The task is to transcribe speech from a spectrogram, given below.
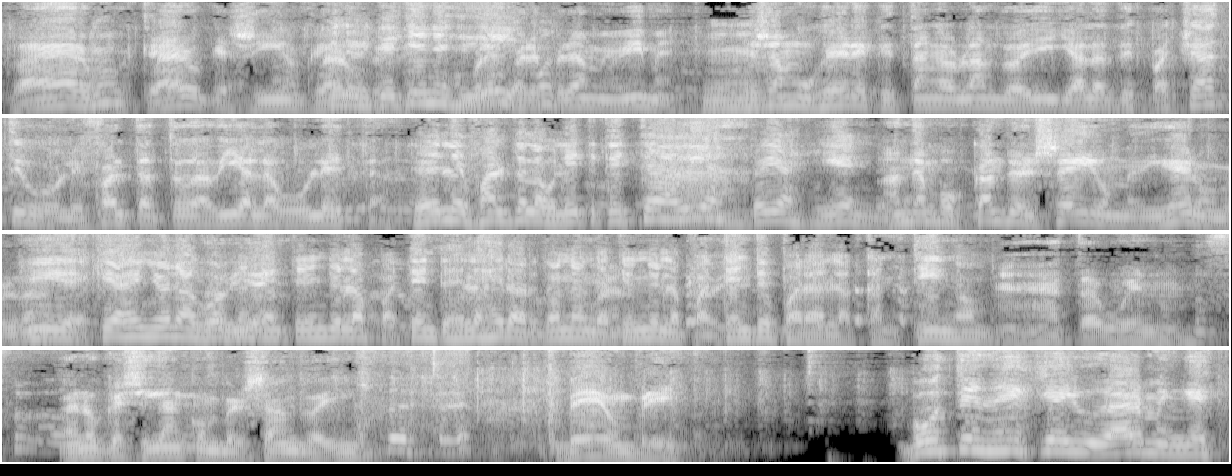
Claro, pues claro que sí, claro Pero, ¿y que qué sí. tienes de Hombre, ella, espera, pues? espérame, dime. Ujú. ¿Esas mujeres que están hablando ahí, ¿ya las despachaste o le falta todavía la boleta? Entonces le falta la boleta que todavía estoy haciendo. Andan buscando el sello, me dijeron, ¿verdad? Sí, es que la señora bien. anda teniendo la patente, es la Gerardona anda teniendo la patente para la cantina, hombre. Ah, está bueno. Bueno, que sigan conversando ahí. Ve, hombre. Vos tenés que ayudarme en esto.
